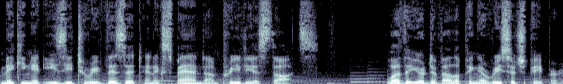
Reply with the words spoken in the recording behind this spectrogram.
making it easy to revisit and expand on previous thoughts. Whether you're developing a research paper,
